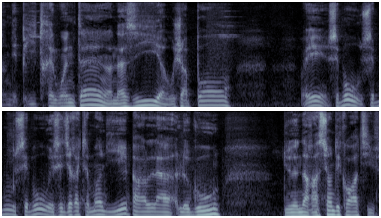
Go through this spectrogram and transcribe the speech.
dans des pays très lointains, en Asie, au Japon. Vous voyez, c'est beau, c'est beau, c'est beau, et c'est directement lié par le goût d'une narration décorative.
